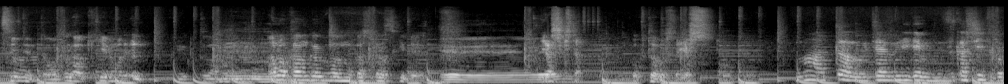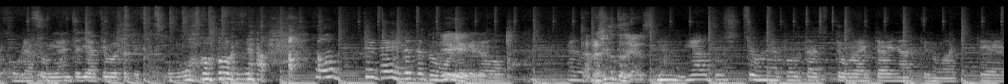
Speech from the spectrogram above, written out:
ついてって音が聞けるまでうっっていうことがねうんあの感覚が昔から好きでへえよし来た。オクターブしと思って。まああとは無茶ぶりで難しいとこコーラスをやんちゃにやってもらったってそんな本当に大変だったと思うんだけど。楽しかったじゃないですか、うん、いやどうしてもねやっぱ歌ってもらいたいなっていうのがあって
